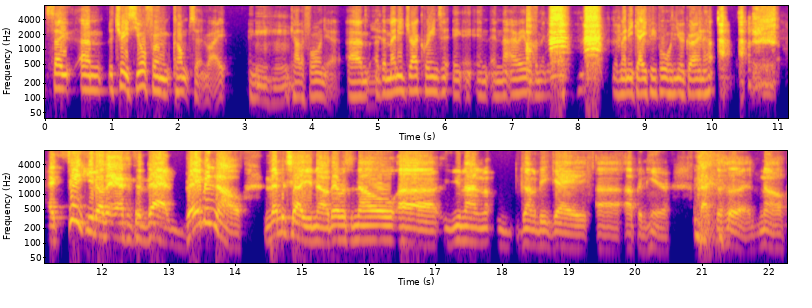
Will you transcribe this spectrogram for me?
So, um, Latrice, you're from Compton, right? In, in Mhm. California. Um, Are there many drag queens in, in, in that area? Were there many, there many gay people when you were growing up? I think you know the answer to that, baby. No, let me tell you, no, there was no. uh You're not gonna be gay uh up in here. That's the hood. No,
